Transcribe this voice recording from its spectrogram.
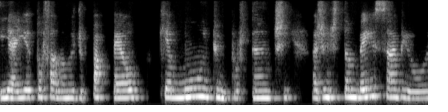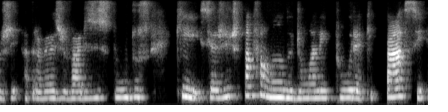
e aí eu estou falando de papel, que é muito importante. A gente também sabe hoje, através de vários estudos, que se a gente está falando de uma leitura que passe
